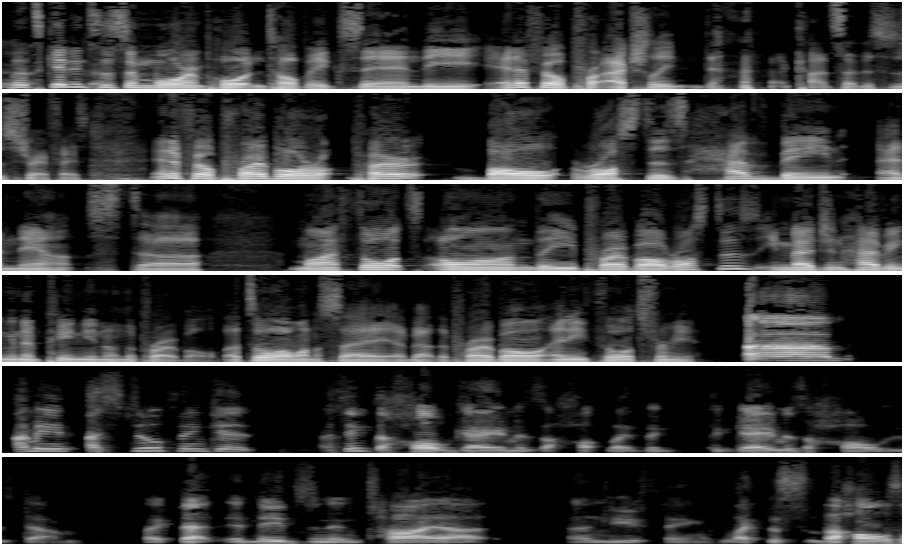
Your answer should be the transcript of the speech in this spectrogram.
yeah, let's get into some more important topics. And the NFL Pro actually, I can't say this is a straight face. NFL Pro Bowl Pro Bowl rosters have been announced. Uh, my thoughts on the Pro Bowl rosters. Imagine having an opinion on the Pro Bowl. That's all I want to say about the Pro Bowl. Any thoughts from you? Um, I mean, I still think it. I think the whole game is a whole, like the the game as a whole, is dumb. Like that, it needs an entire a new thing. Like this, the whole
